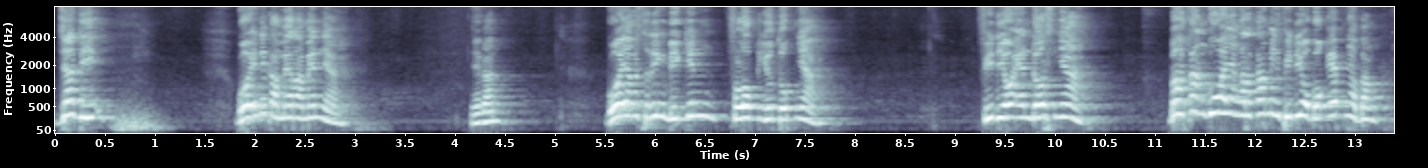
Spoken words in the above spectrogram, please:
Jadi, gue ini kameramennya. Ya kan? Gue yang sering bikin vlog YouTube-nya. Video endorse-nya. Bahkan gue yang ngerekamin video bokepnya bang.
